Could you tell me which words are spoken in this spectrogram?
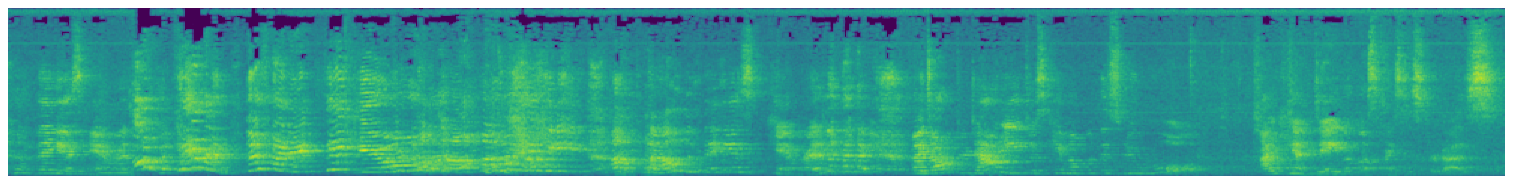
thing is, Cameron. Oh, Cameron! That's my name! Thank you! um, well, the thing is, Cameron, my doctor daddy just came up with this new rule. I can't date unless my sister does.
